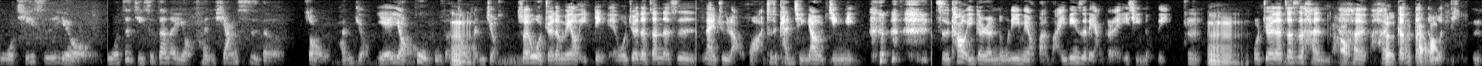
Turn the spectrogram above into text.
我其实有，我自己是真的有很相似的。走很久，也有互补的走很久，所以我觉得没有一定诶。我觉得真的是那句老话，就是感情要经营，只靠一个人努力没有办法，一定是两个人一起努力。嗯嗯，我觉得这是很很很根本的问题。嗯，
